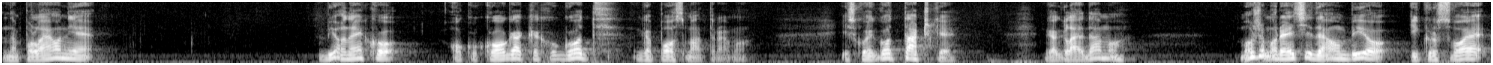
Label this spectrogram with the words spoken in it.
Napoleon je bio neko oko koga, kako god ga posmatramo, iz koje god tačke ga gledamo, možemo reći da on bio i kroz svoje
